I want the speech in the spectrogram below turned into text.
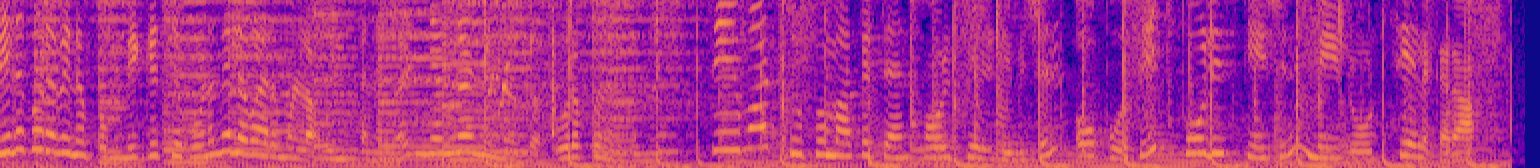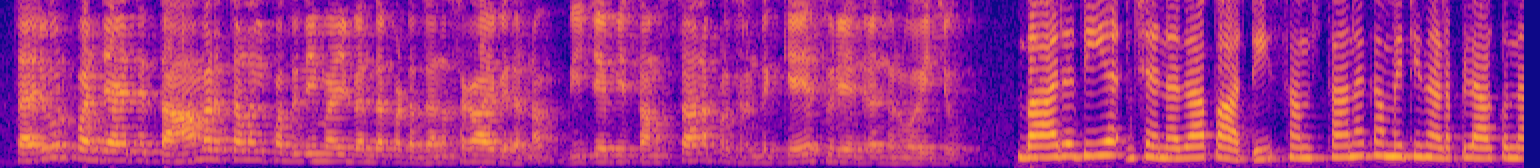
വിലക്കുറവിനൊപ്പം മികച്ച ഗുണനിലവാരമുള്ള ഉൽപ്പന്നങ്ങൾ ഞങ്ങൾ നിങ്ങൾക്ക് ഉറപ്പു നൽകുന്നു. സേവാർട്ട് super market and wholesale division opposite police station main road Chelakkara. Tarur panchayat Thamarathanal പദ്ധതിയുമായി ബന്ധപ്പെട്ട ധനസഹായ വിതരണം ബി സംസ്ഥാന പ്രസിഡന്റ് കെ സുരേന്ദ്രൻ നിർവഹിച്ചു. ഭാരതീയ ജനതാ പാർട്ടി സംസ്ഥാന കമ്മിറ്റി നടപ്പിലാക്കുന്ന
